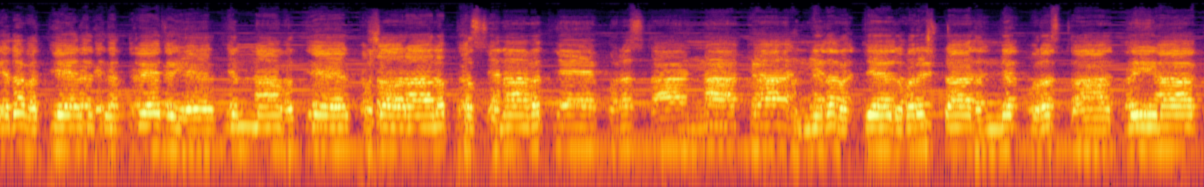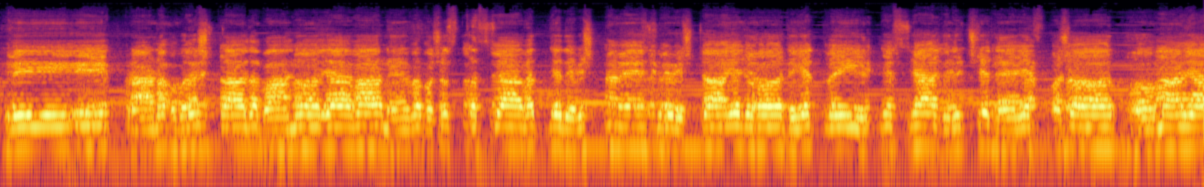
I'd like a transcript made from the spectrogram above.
यदवत्येदति तत्रेतयेद्यन्नावत्येत् पशोरालब्धस्य नावत्ये पुरस्ताद्वैनाख्यै प्राण उपरिष्टादपानो यावानेव पशुस्तस्यावद्यति विष्णवे शिविष्टाय जुहोति यद्वै यज्ञस्यातिरिच्यते यः पशोर्भौमाया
